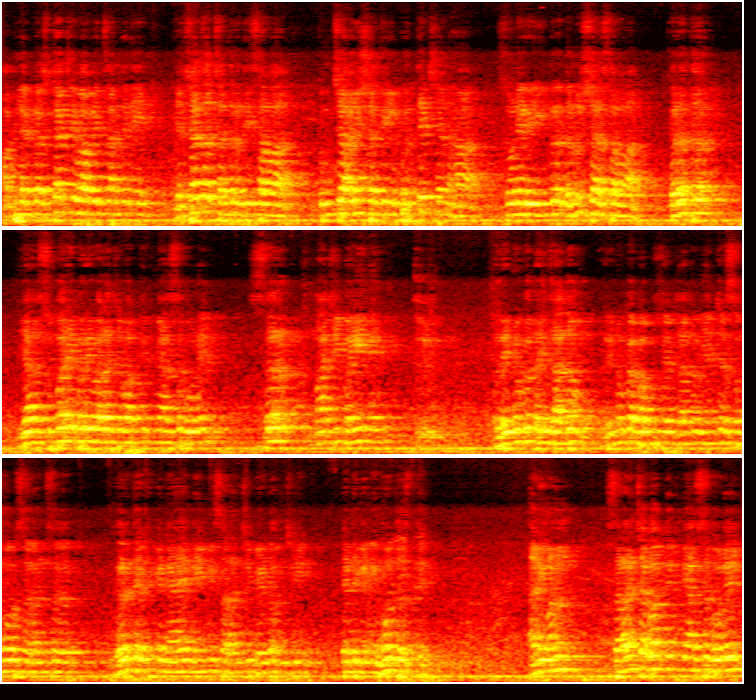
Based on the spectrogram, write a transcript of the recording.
आपल्या कष्टाचे वावे चांगले यशाचा छत्र दिसावा तुमच्या आयुष्यातील प्रत्येक क्षण हा सोनेरी इंद्रधनुष्य असावा. खरं तर या सुपारी परिवाराच्या बाबतीत मी असं बोलेन सर माझी बहीण आहे रेणुकाताई जाधव रेणुका बापूसाहेब जाधव यांच्या समोर सरांचं घर त्या ठिकाणी आहे नेहमी सरांची भेट आमची त्या ठिकाणी होत असते. आणि म्हणून सरांच्या बाबतीत मी असं बोलेन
